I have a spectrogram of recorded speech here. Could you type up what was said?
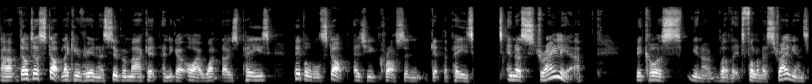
Uh, they'll just stop. Like if you're in a supermarket and you go, Oh, I want those peas, people will stop as you cross and get the peas. In Australia, because, you know, well, it's full of Australians,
